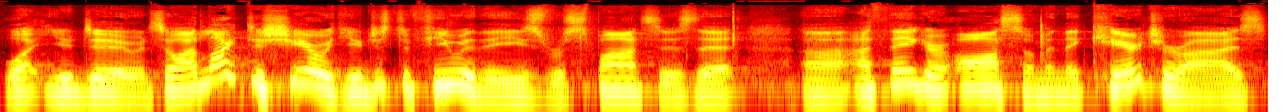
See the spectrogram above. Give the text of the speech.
what you do? And so I'd like to share with you just a few of these responses that uh, I think are awesome and they characterize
